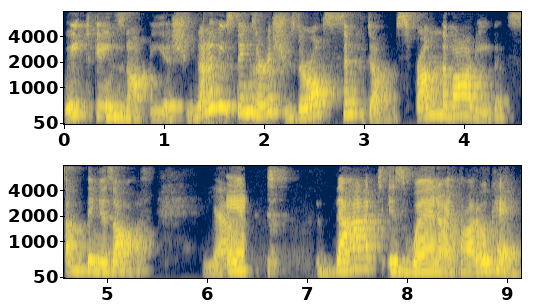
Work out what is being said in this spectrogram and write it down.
Weight gain is not the issue. None of these things are issues. They're all symptoms from the body that something is off. Yeah. And that is when i thought okay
